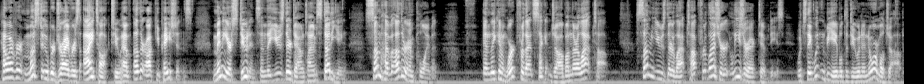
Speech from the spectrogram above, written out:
However, most Uber drivers I talk to have other occupations. Many are students and they use their downtime studying. Some have other employment, and they can work for that second job on their laptop. Some use their laptop for leisure leisure activities, which they wouldn't be able to do in a normal job.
